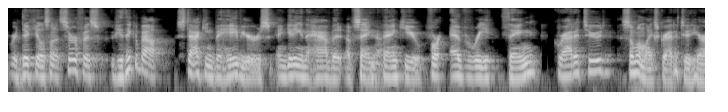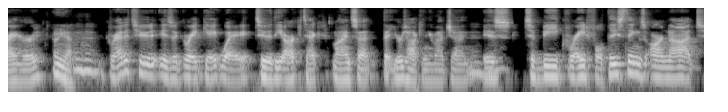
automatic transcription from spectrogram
ridiculous on its surface. If you think about stacking behaviors and getting in the habit of saying Yeah. thank you for everything, gratitude, someone likes gratitude here, I heard. Oh, yeah. Mhm. Gratitude is a great gateway to the architect mindset that you're talking about, Jen, Mhm. is to be grateful. These things are not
